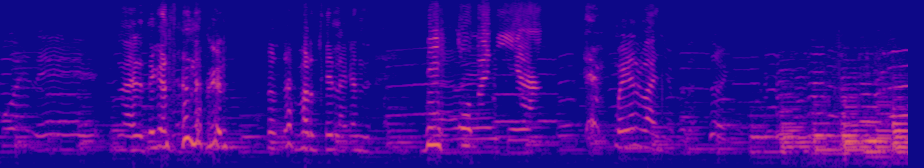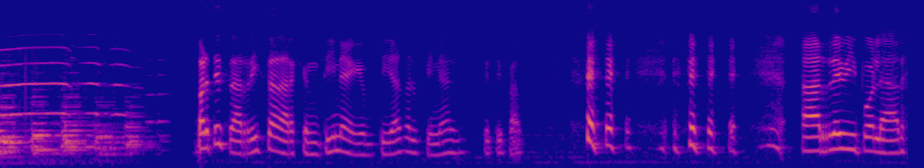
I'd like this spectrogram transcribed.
puede. No, lo estoy cantando con otra parte de la canción. discomanía. Voy al baño, corazón. Aparte esa risa de Argentina que tirás al final, ¿qué te pasa? A re bipolar.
